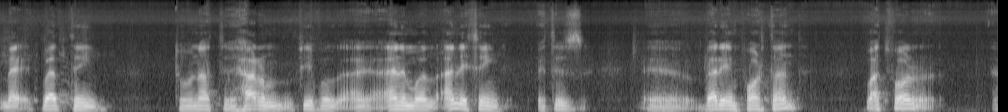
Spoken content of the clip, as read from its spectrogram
make bad thing, to not harm people, animal, anything. It is uh, very important. But for uh,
